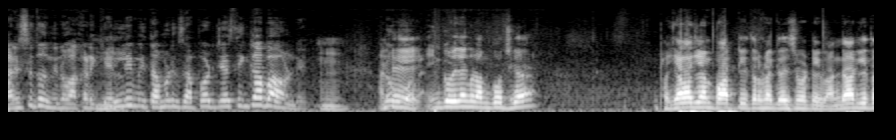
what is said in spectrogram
పరిస్థితి ఉంది. నువ్వు అక్కడికి వెళ్ళి మీ తమ్ముడికి సపోర్ట్ చేస్తే ఇంకా బాగుండేది. అంటే ఇంకో విధంగా కూడా అనుకోవచ్చుగా? ప్రజారాజ్యం పార్టీ తరఫున గెలిచినటువంటి వంగాగీత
